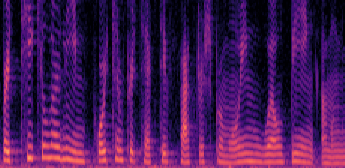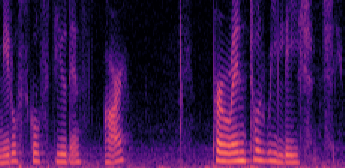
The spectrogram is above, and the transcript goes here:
particularly important protective factors promoting well-being among middle school students are parental relationship.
